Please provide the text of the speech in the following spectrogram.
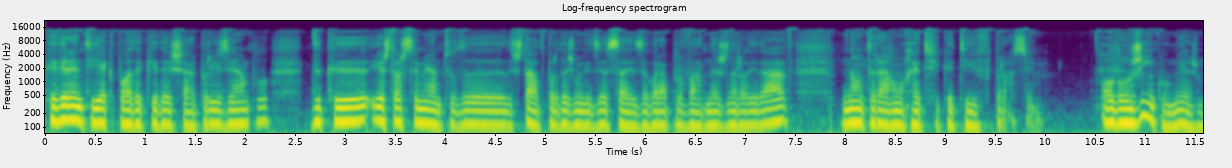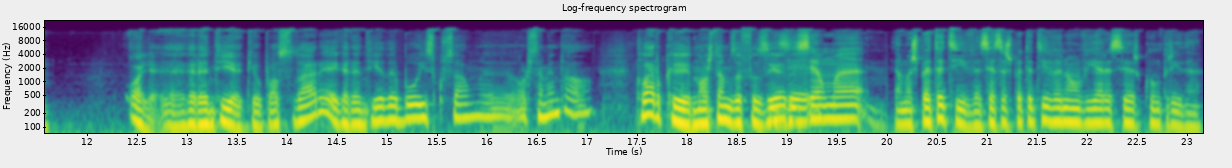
que garantia é que pode aqui deixar, por exemplo, de que este orçamento de, de Estado para 2016, agora aprovado na Generalidade, não terá um retificativo próximo? Ou longínquo mesmo? Olha, a garantia que eu posso dar é a garantia da boa execução uh, orçamental. Claro que nós estamos a fazer. Mas isso é uma, é uma expectativa. Se essa expectativa não vier a ser cumprida.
